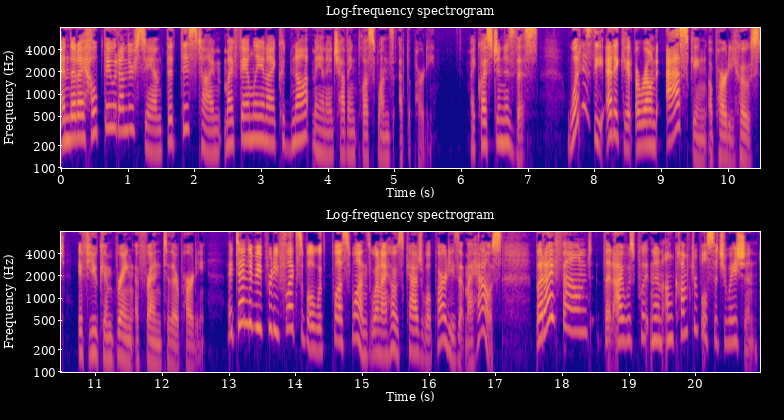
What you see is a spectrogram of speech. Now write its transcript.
and that I hoped they would understand that this time my family and I could not manage having plus ones at the party. My question is this What is the etiquette around asking a party host if you can bring a friend to their party? I tend to be pretty flexible with plus ones when I host casual parties at my house. But I found that I was put in an uncomfortable situation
